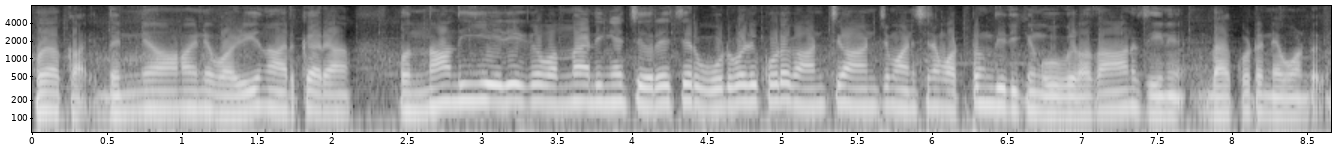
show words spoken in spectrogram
പോയേക്കാം ഇതന്നെയാണോ അതിന് വഴിയെന്ന് ആർക്കറിയാം? ഒന്നാമത് ഈ ഏരിയ ഒക്കെ വന്നാൽ ഇങ്ങനെ ചെറിയ ചെറിയ റോഡ് വഴി കൂടെ കാണിച്ച് കാണിച്ച് മനുഷ്യനെ വട്ടം തിരിക്കും ഗൂഗിൾ അതാണ് സീന് ബാക്കോട്ട് തന്നെ പോകേണ്ടത്.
